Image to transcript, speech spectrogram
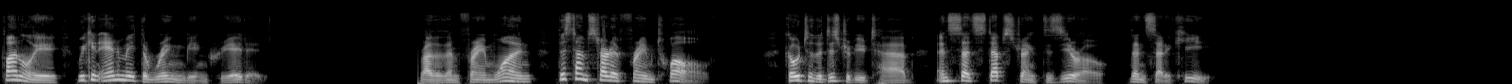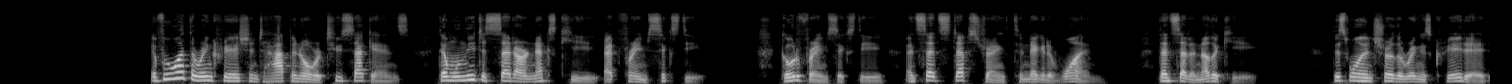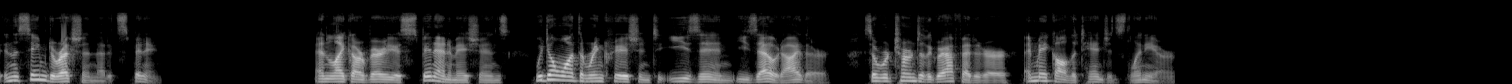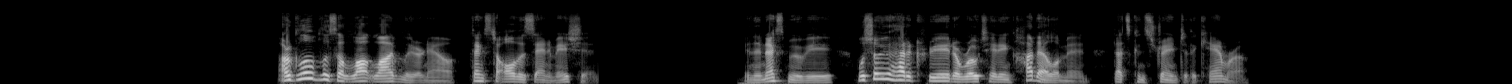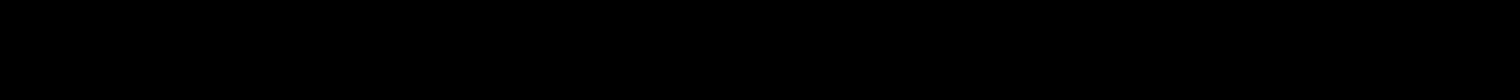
Finally, we can animate the ring being created. Rather than frame 1, this time start at frame 12. Go to the Distribute tab and set step strength to 0, then set a key. If we want the ring creation to happen over 2 seconds, then we'll need to set our next key at frame 60. Go to frame 60 and set step strength to negative 1, then set another key. This will ensure the ring is created in the same direction that it's spinning. And like our various spin animations, we don't want the ring creation to ease in, ease out either, so return to the graph editor and make all the tangents linear. Our globe looks a lot livelier now, thanks to all this animation. In the next movie, we'll show you how to create a rotating HUD element that's constrained to the camera.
